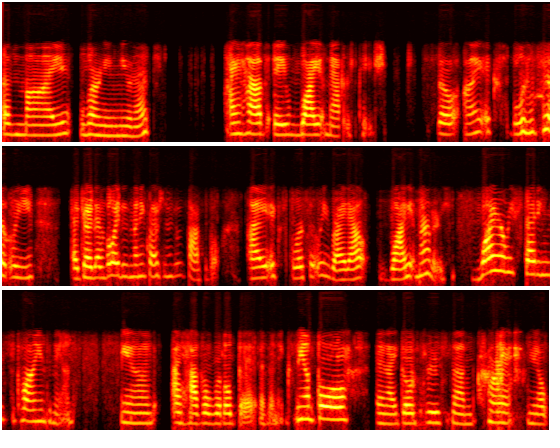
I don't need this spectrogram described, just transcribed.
of my learning units, I have a why it matters page. So I explicitly, I try to avoid as many questions as possible. I explicitly write out why it matters. Why are we studying supply and demand? And I have a little bit of an example, and I go through some current, you know,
